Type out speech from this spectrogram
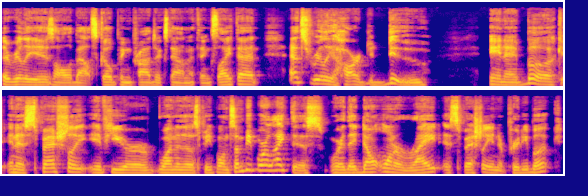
that really is all about scoping projects down and things like that. That's really hard to do in a book. And especially if you're one of those people, and some people are like this, where they don't want to write, especially in a pretty book,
